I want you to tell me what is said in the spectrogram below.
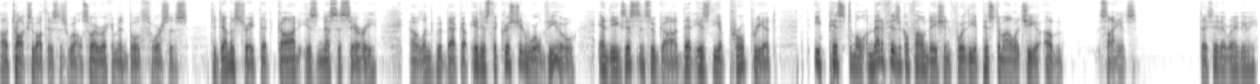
uh, talks about this as well. So I recommend both sources to demonstrate that God is necessary. Now, let me put back up. It is the Christian worldview and the existence of God that is the appropriate epistemal, metaphysical foundation for the epistemology of science. Did I say that right, Amy?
